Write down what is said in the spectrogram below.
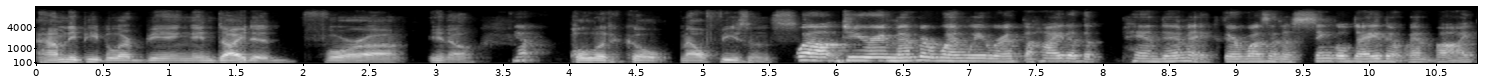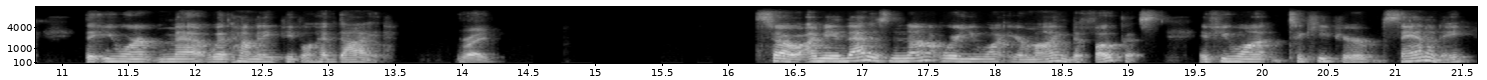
how many people are being indicted for uh, you know yep political malfeasance. Well, do you remember when we were at the height of the pandemic? There wasn't a single day that went by that you weren't met with how many people had died. Right. So, I mean, that is not where you want your mind to focus if you want to keep your sanity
